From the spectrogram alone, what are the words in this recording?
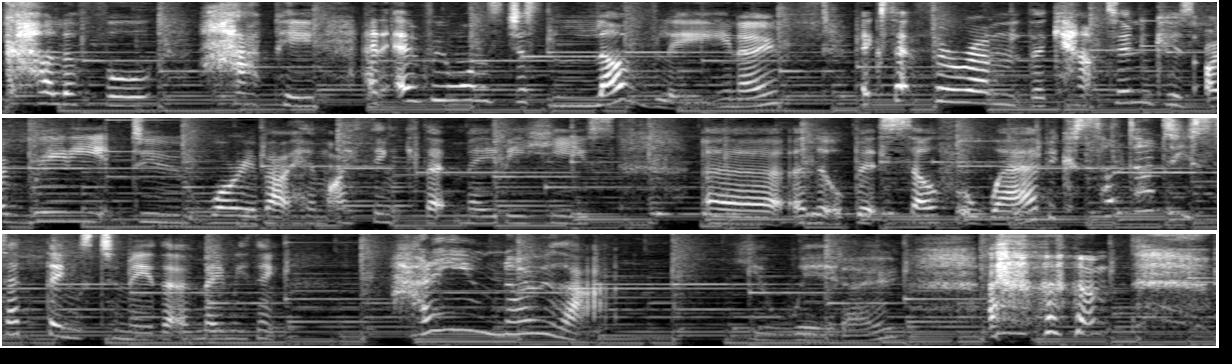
colourful, happy, and everyone's just lovely, you know? Except for um, the captain, because I really do worry about him. I think that maybe he's uh, a little bit self aware, because sometimes he said things to me that have made me think, how do you know that? Weirdo.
